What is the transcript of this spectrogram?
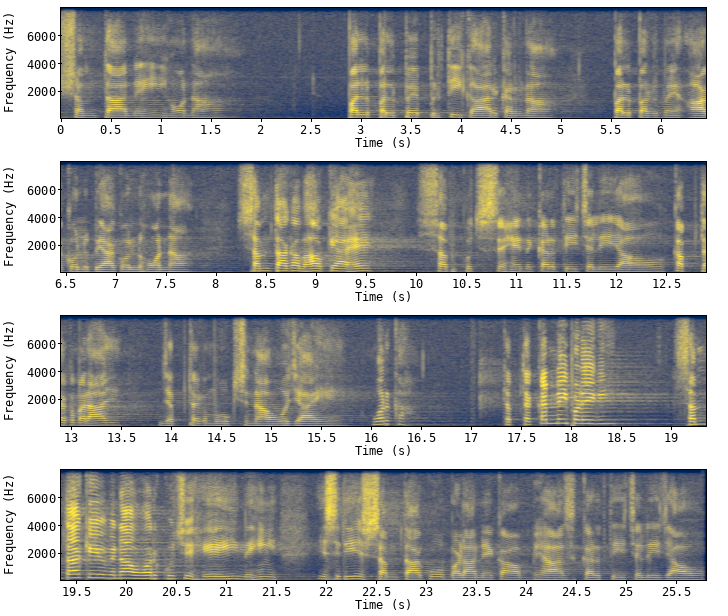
क्षमता नहीं होना। पल पल पे प्रतिकार करना। पल पल में आकुल व्याकुल होना। समता का भाव क्या है? सब कुछ सहन करती चली जाओ। कब तक महाराज? जब तक मोक्ष ना हो जाए। और कहा? तब तक करनी पड़ेगी। समता के बिना और कुछ है ही नहीं। इसलिए क्षमता को बढ़ाने का अभ्यास करती चली जाओ।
